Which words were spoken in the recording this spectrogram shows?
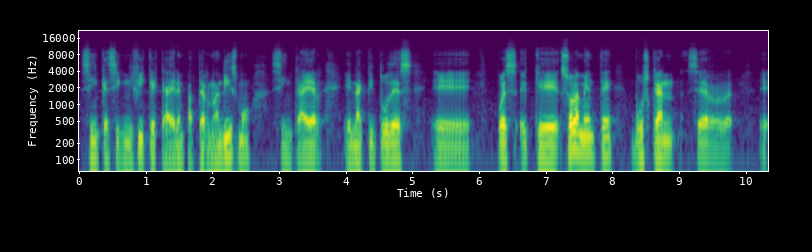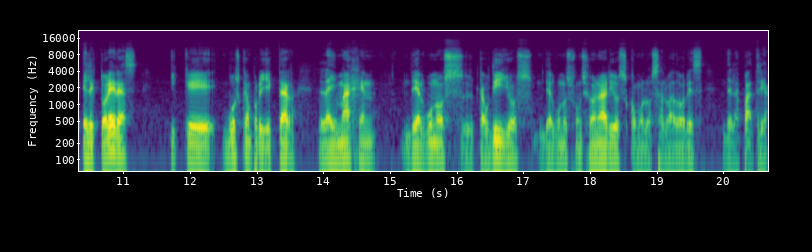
sin que signifique caer en paternalismo, sin caer en actitudes eh, pues eh, que solamente buscan ser eh, electoreras y que buscan proyectar la imagen de algunos eh, caudillos, de algunos funcionarios como los salvadores de la patria.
